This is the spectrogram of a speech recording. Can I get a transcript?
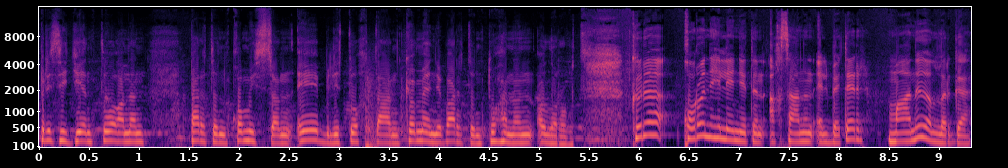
президент туғанын бардың комиссиян, э біле тухтан көмәні бардың туғанын олар бұд. Кыра корон эленетин аксанын элбетер маны ылларга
